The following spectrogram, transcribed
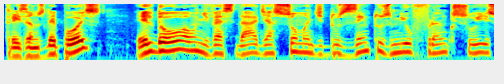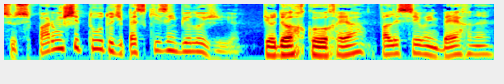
Três anos depois, ele doou à universidade a soma de 200 mil francos suíços para o Instituto de Pesquisa em Biologia. Theodor Correa faleceu em Berna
